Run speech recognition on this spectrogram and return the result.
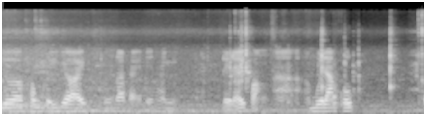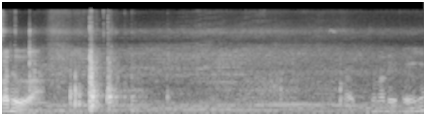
chưa không khí chưa ấy. Chúng ta phải tiến hành để đấy khoảng à, 15 phút. Có thừa à. cho nó để thế nhé.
